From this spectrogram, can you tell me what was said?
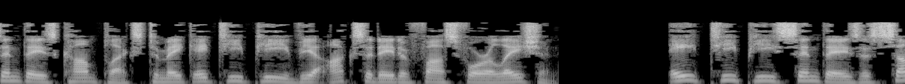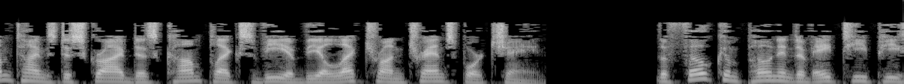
synthase complex to make ATP via oxidative phosphorylation. ATP synthase is sometimes described as complex V of the electron transport chain. The Fo component of ATP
